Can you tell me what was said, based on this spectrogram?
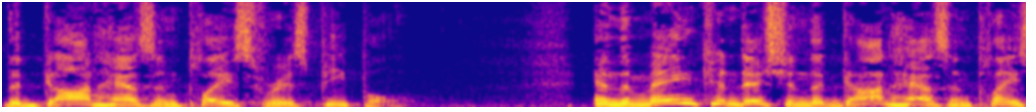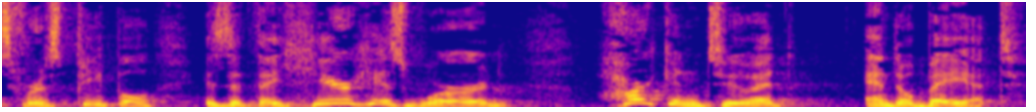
that God has in place for His people. And the main condition that God has in place for his people is that they hear his word, hearken to it, and obey it.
